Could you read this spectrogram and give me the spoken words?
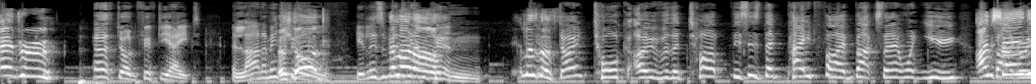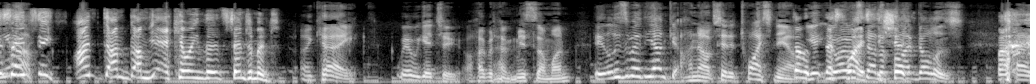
Andrew, Earthdog fifty eight, Ilana Mitchell, Earthdog! Elizabeth Ilana! Duncan. Elizabeth. Don't talk over the top. This is they paid five bucks. They don't want you. I'm saying the same up. thing. I'm, I'm, I'm echoing the sentiment. Okay. Where we get to? I hope I don't miss someone. Elizabeth Young. Oh know I've said it twice now. It- You, you owe us twice. another You five dollars. Uh,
